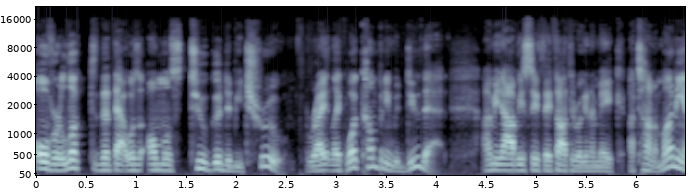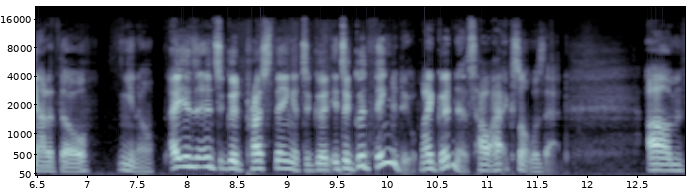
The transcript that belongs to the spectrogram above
overlooked that that was almost too good to be true, right? Like, what company would do that? I mean, obviously, if they thought they were going to make a ton of money on it, though, you know, it's a good press thing. It's a good, it's a good thing to do. My goodness, how excellent was that? Um,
